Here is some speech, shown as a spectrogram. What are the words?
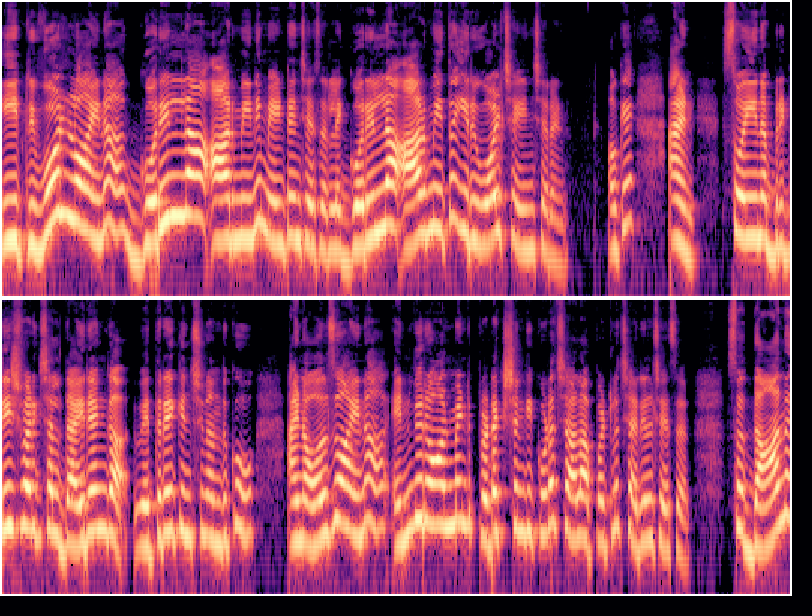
ఈ రివోల్ట్లో అయినా గొరిల్లా ఆర్మీని మెయింటైన్ చేశారు. లైక్ గొరిల్లా ఆర్మీతో ఈ రివోల్ట్ చేయించారండి. ఓకే అండ్ సో ఈయన బ్రిటిష్ వారికి చాలా ధైర్యంగా వ్యతిరేకించినందుకు అండ్ ఆల్సో ఆయన ఎన్విరాన్మెంట్ ప్రొటెక్షన్కి కూడా చాలా అప్పట్లో చర్యలు చేశారు. సో దాని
